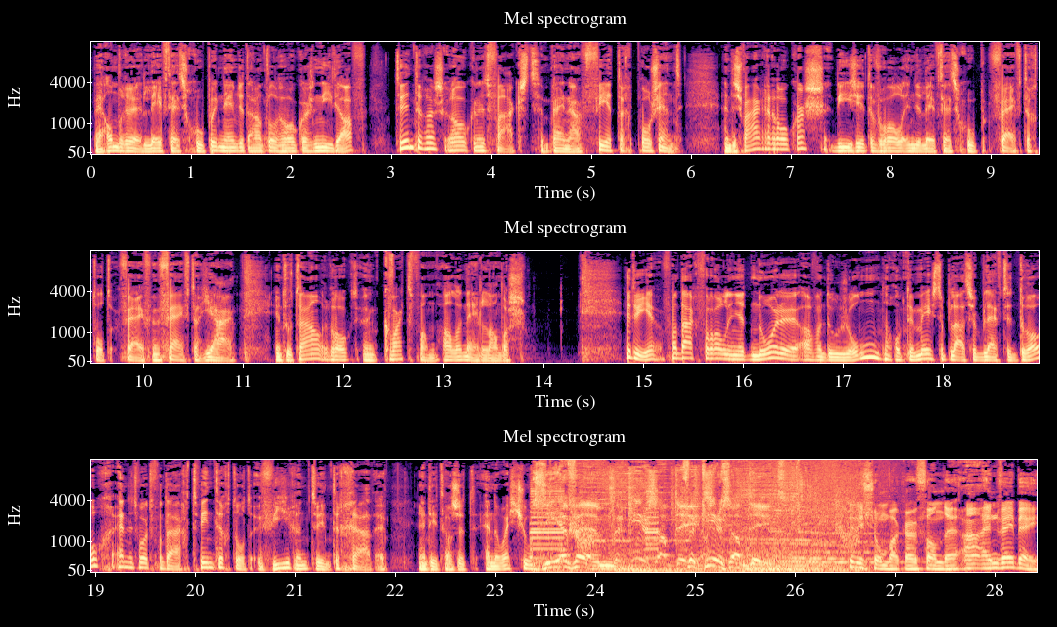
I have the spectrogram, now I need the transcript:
Bij andere leeftijdsgroepen neemt het aantal rokers niet af. Twintigers roken het vaakst, bijna 40 procent. En de zware rokers die zitten vooral in de leeftijdsgroep 50 tot 55 jaar. In totaal rookt een kwart van alle Nederlanders. Het weer. Vandaag vooral in het noorden af en toe zon. Op de meeste plaatsen blijft het droog. En het wordt vandaag 20 tot 24 graden. En dit was het NOS Show. ZFM. Verkeersupdate. Verkeersupdate. Dit is John Bakker van de ANWB.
